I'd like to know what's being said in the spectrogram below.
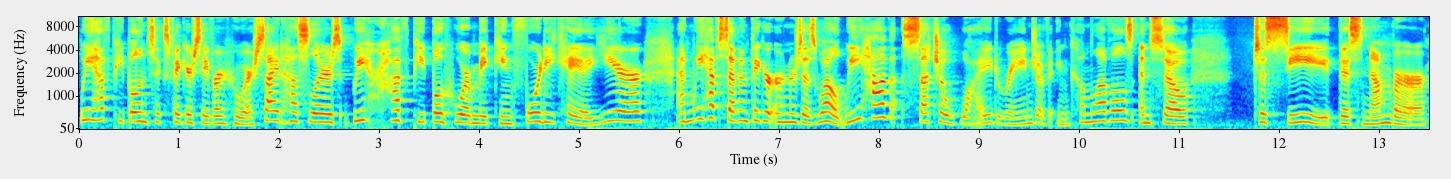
We have people in Six Figure Saver who are side hustlers. We have people who are making 40K a year, and we have seven figure earners as well. We have such a wide range of income levels. And so to see this number,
